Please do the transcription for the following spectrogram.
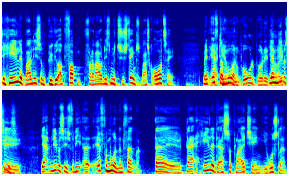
det hele var ligesom bygget op for dem, for der var jo ligesom et system, som bare skulle overtage. Men ja, efter de muren, monopol på det. Jamen, lige jo præcis. Ikke, ja, men lige præcis, fordi øh, efter muren den falder, der, øh, der er hele deres supply chain i Rusland,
